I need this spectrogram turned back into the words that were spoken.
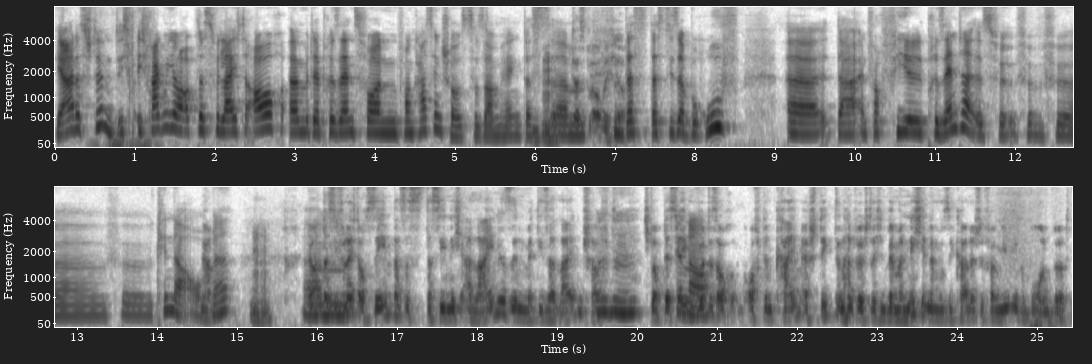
Ja, das stimmt. Ich, ich frage mich auch, ob das vielleicht auch äh, mit der Präsenz von, von Castingshows zusammenhängt. Dass, mhm. ähm, das glaube ich, ja. Dass, dass dieser Beruf äh, da einfach viel präsenter ist für, für, für, für Kinder auch, ja. ne? Mhm. Ja, und dass sie ähm. vielleicht auch sehen, dass, es, dass sie nicht alleine sind mit dieser Leidenschaft. Mhm, ich glaube, deswegen genau. wird es auch oft im Keim erstickt, in Anführungsstrichen, wenn man nicht in eine musikalische Familie geboren wird.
